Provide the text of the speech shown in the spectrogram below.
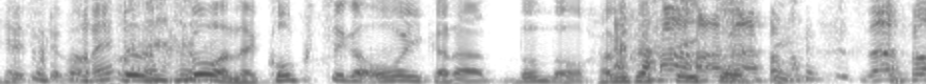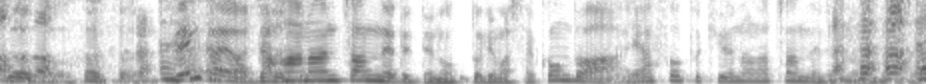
ですけどね今日はね告知が多いからどんどんはみ出していこうっていうなるほど前回はジャハナンチャンネルで載っておりました今度はエアソフト97チャンネルで載ってました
